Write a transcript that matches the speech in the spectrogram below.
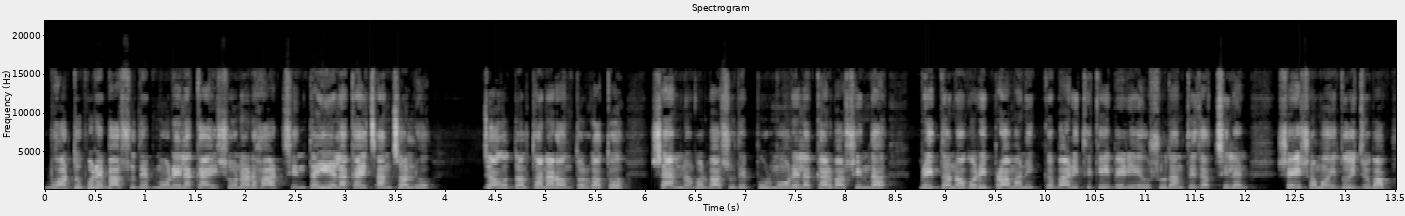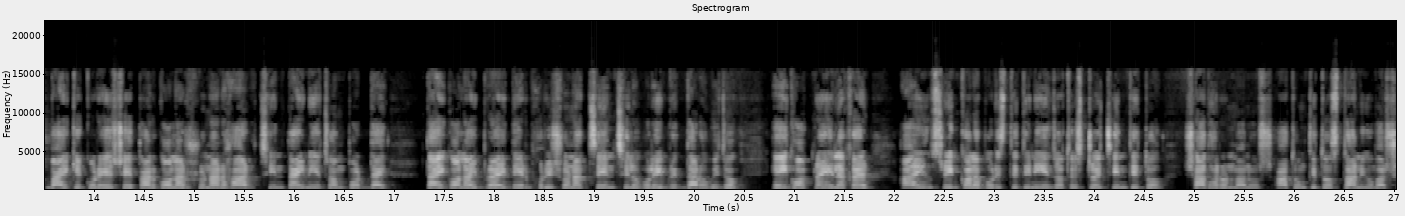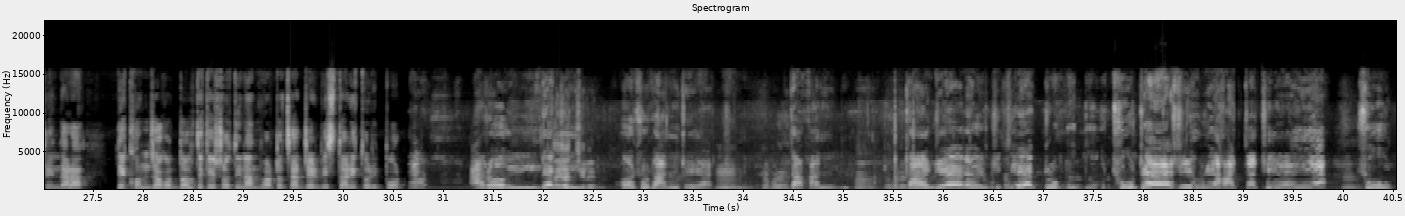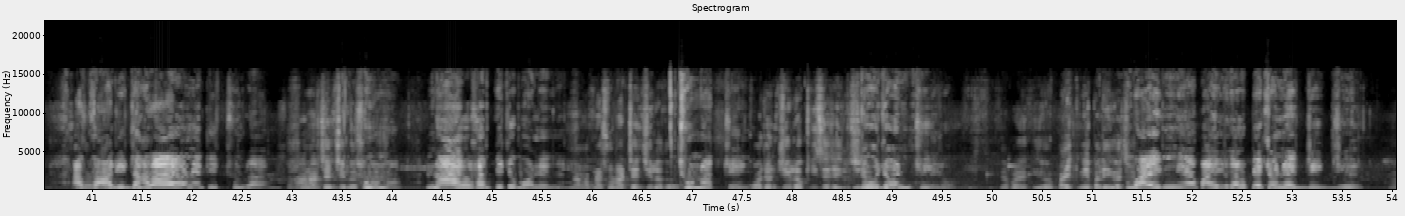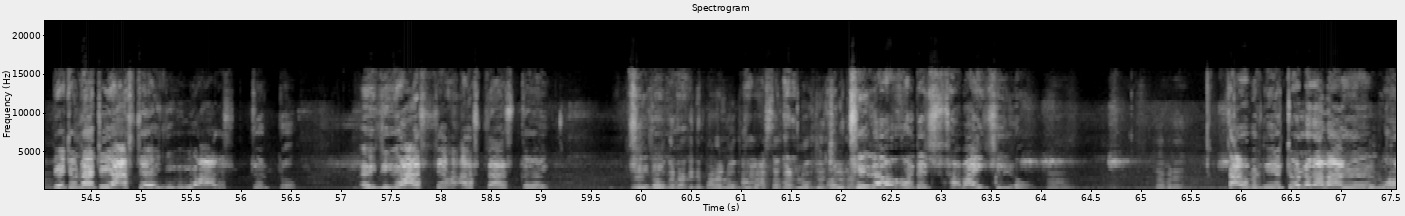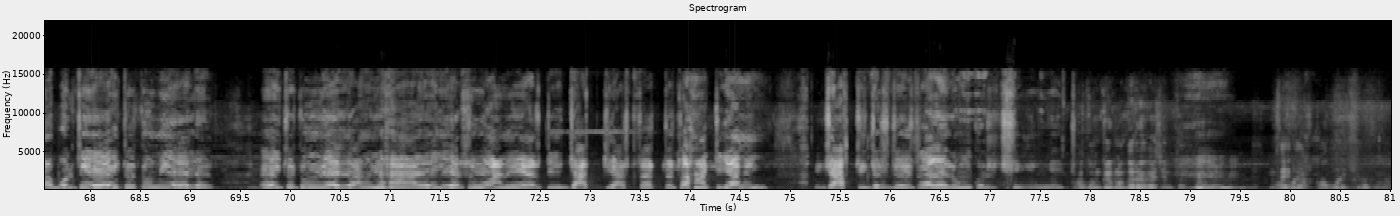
ভরদুপুরে বাসুদেব মোড় এলাকায় সোনার হাট ছিনতাই এলাকায় চাঞ্চল্য। জগদ্দল থানার অন্তর্গত শ্যামনগর বাসুদেবপুর মোড় এলাকার বাসিন্দা বৃদ্ধানগরী প্রামাণিক বাড়ি থেকেই বেরিয়ে ওষুধ আনতে যাচ্ছিলেন। সেই সময় দুই যুবক বাইকে করে এসে তার গলার সোনার হার ছিনতাই নিয়ে চম্পট দেয়। তাই গলায় প্রায় দেড় ভরি সোনার চেন ছিল বলেই বৃদ্ধার অভিযোগ। এই ঘটনায় এলাকার আইন শৃঙ্খলা পরিস্থিতি নিয়ে যথেষ্টই চিন্তিত সাধারণ মানুষ, আতঙ্কিত স্থানীয় বাসিন্দারা। দেখুন জগদ্দল থেকে সতীনাথ ভট্টাচার্যের বিস্তারিত রিপোর্ট। আর ওই দেখি? ওষুধ আনতে যাচ্ছি? দেখান। হ্যাঁ তারপরে? তাই যে একটু ছুটে এসি উনি হাতটা ছিঁড়ে নিয়ে ছুট। আর গাড়ি দাঁড়ায়ও না কিচ্ছু না। সোনার চেন ছিল না ওসব কিছু বলে না আপনার সোনার চেন ছিল তো? শোনাচ্ছেন কজন ছিল? কিসে ছিল? দুজন ছিল। তারপরে কি বাইক নিয়ে পালিয়ে গেছে? বাইক নিয়ে পালিয়ে গেল পেছনের দিক দিয়ে। হ্যাঁ। পেছনে আসছে এই দিকে দিয়ে আসছে তো। এইদিকে আসছে আস্তে আস্তে এই কাউকে ডাকেনি? পাড়ার লোক রাস্তাঘাট লোকজন ছিল না? ছিল ওখানে সবাই ছিল। হ্যাঁ। তারপরে? তারপর নিয়ে চলে গেল আমি বলছি এই তো তুমি এলে। এই তো তুমি এলে। আমি হ্যাঁ এই এসে আমি আর কি যাচ্ছি। আস্তে আস্তে তো হাঁটি আমি। যাচ্ছি যেতে যেতে এরকম করে ছিঁড়ে আতঙ্কের মধ্যে রয়ে গেছেন তাই তো? কবরই ছিল না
